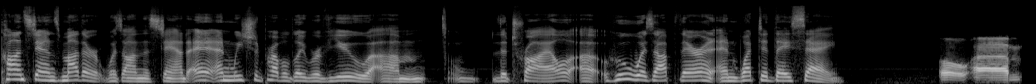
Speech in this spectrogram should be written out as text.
Constand's mother was on the stand, and, we should probably review um, the trial. Uh, who was up there, and what did they say? Oh, um,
